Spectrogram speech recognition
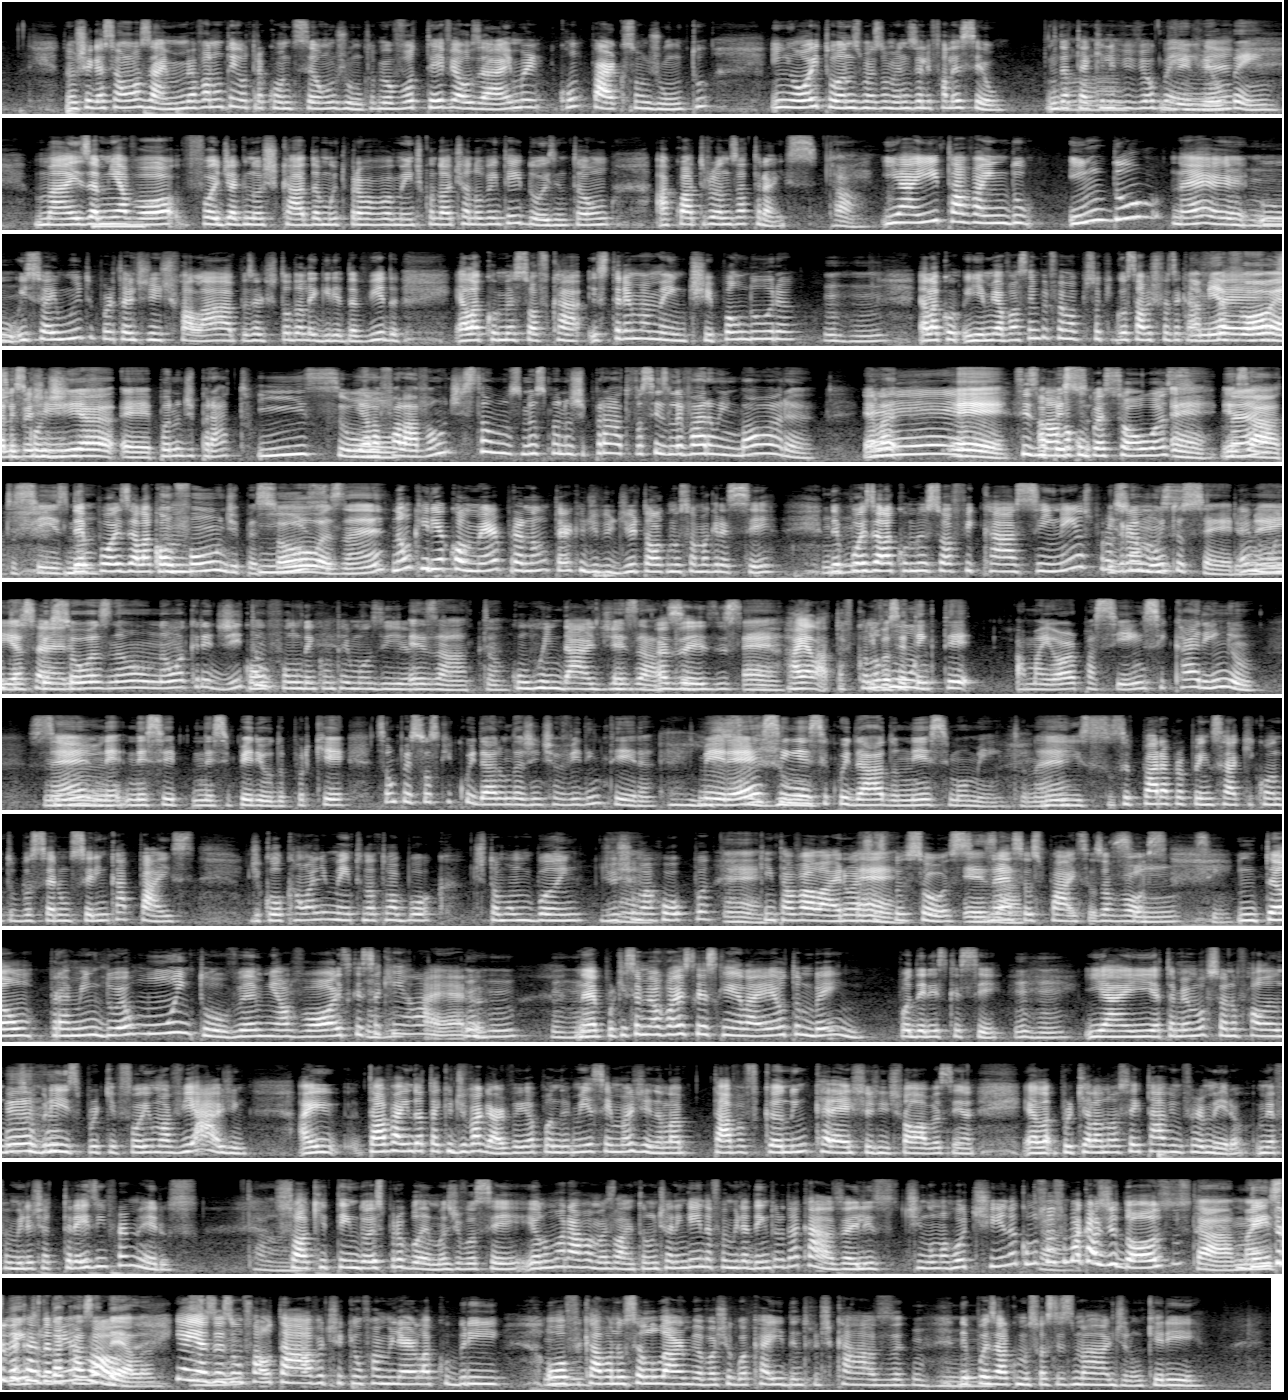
Não chega a ser um Alzheimer. Minha avó não tem outra condição junto. Meu avô teve Alzheimer com Parkinson junto. Em oito anos, mais ou menos, ele faleceu. Ainda até que ele viveu bem, Viveu né? bem. Mas a minha avó foi diagnosticada muito provavelmente quando ela tinha 92. Então, há quatro anos atrás. Tá. E aí tava indo, indo, né? Uhum. o- isso é muito importante a gente falar, apesar de toda a alegria da vida. Ela começou a ficar extremamente pão dura. Uhum. Ela, e minha avó sempre foi uma pessoa que gostava de fazer café. a minha avó, ela escondia é, pano de prato. Isso. E ela falava: onde estão os meus panos de prato? Vocês levaram embora? Ela é, é, cismava pessoa- com pessoas. É, né? exato, cisma. Depois ela com- Confunde pessoas, né? não queria comer pra não ter que dividir, então ela começou a emagrecer. Depois ela começou a ficar assim, nem os Isso é programas muito sério, É né? muito e as sério. pessoas não, não acreditam. confundem com teimosia, Exato. com ruindade, Exato. às vezes. É. Ai, ela tá E ficando você ruim. tem que ter a maior paciência e carinho? Sim. ne- Nesse, nesse período. Porque são pessoas que cuidaram da gente a vida inteira. É isso, Merecem Ju. esse cuidado nesse momento, né? Isso. Você para pra pensar que quando você era um ser incapaz de colocar um alimento na tua boca, de tomar um banho, de vestir É. uma roupa, É. quem tava lá eram essas É, pessoas, né? exato. Seus pais, seus avós. Sim, sim. Então, pra mim, doeu muito ver minha avó esquecer quem ela era, Uhum, uhum, né? Porque se a minha avó esquece quem ela é, eu também poderia esquecer. uhum. E aí, até me emociono falando Uhum. sobre isso, porque foi uma viagem. Aí, tava indo até que devagar. Veio a pandemia, você imagina, ela tava ficando em creche, a gente falava assim. Ela, porque ela não aceitava enfermeira. Minha família tinha três enfermeiros. Tá. Só que tem dois problemas de você. Eu não morava mais lá, então não tinha ninguém da família dentro da casa. Eles tinham uma rotina como Tá. se fosse uma casa de idosos. Tá, mas dentro dentro, da casa da da, minha casa avó. dela. E aí, às vezes, um faltava, tinha que um familiar lá cobrir. Ou Uhum. ficava no celular, minha avó chegou a cair dentro de casa. Uhum. Depois ela começou a cismar de não querer,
